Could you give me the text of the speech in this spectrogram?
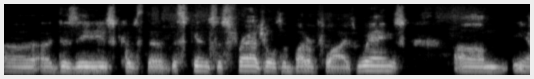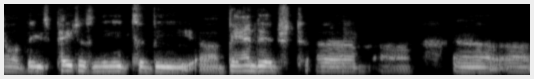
uh, disease because the, the skin's as fragile as a butterfly's wings. Um, you know, these patients need to be uh, bandaged um, uh,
